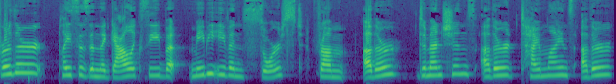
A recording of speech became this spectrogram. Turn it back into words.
further places in the galaxy, but maybe even sourced from other dimensions, other timelines, other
